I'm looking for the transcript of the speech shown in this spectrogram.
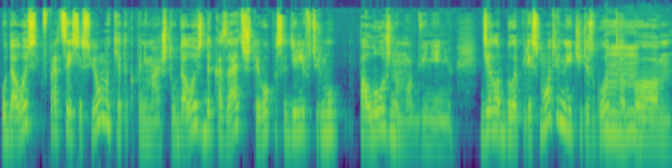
удалось в процессе съемок, я так понимаю, что удалось доказать, что его посадили в тюрьму по ложному обвинению. Дело было пересмотрено, и через год mm-hmm. э,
